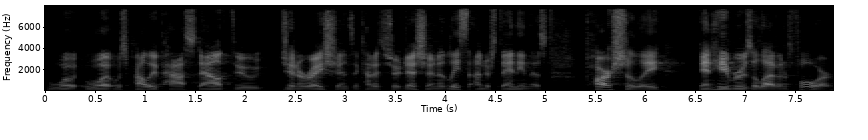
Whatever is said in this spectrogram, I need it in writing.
what, what, was probably passed down through generations and kind of tradition, at least understanding this partially in Hebrews 11 4.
